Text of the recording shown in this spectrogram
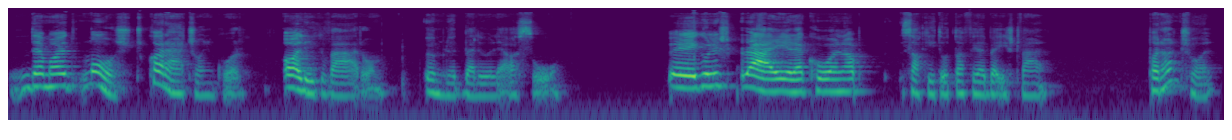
De majd most, karácsonykor, alig várom, ömlött belőle a szó. Végül is ráérek holnap, szakította félbe István. Parancsol?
